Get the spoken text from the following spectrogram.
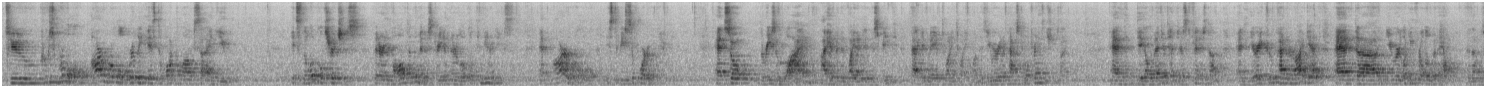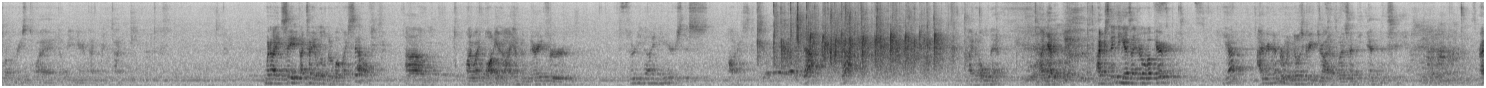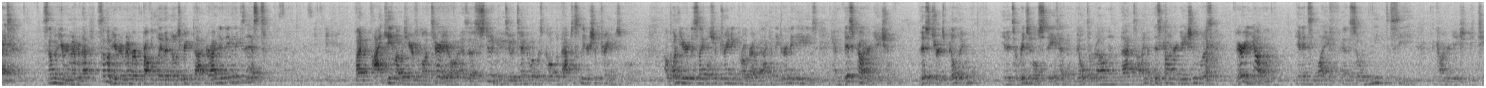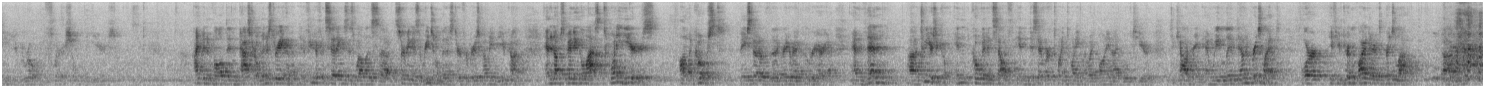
to whose role, our role really is to walk alongside you. It's the local churches that are involved in the ministry in their local communities. And our role is to be supportive of you. And so the reason why I had been invited in to speak back in May of 2021 is you were in a pastoral transition time. And Dale Legend had just finished up and Gary Coop hadn't arrived yet, and uh, you were looking for a little bit of help. And that was one of the reasons why I ended up being here at that point in time. When I say, I tell you a little bit about myself, um, my wife Bonnie and I have been married for 39 years this August. Yeah, yeah. I'm an old man. I get it. I was thinking as I drove up here, yeah, I remember when Nose Creek Drive was at the end of the city. Right? Some of you remember that. Some of you remember probably that Nose Creek Drive didn't even exist. But I came out here from Ontario as a student to attend what was called the Baptist Leadership Training School, a one-year discipleship training program back in the early 80s. And this congregation, this church building, in its original state, had been built around that time, and this congregation was very young in its life, and so neat to see the congregation continue to grow and flourish over. I've been involved in pastoral ministry in a, in a few different settings, as well as uh, serving as a regional minister for British Columbia and the Yukon. Ended up spending the last 20 years on the coast based out of the Greater Vancouver area. And then uh, two years ago, in COVID itself, in December of 2020, my wife Bonnie and I moved here to Calgary, and we lived down in Bridgeland, or if you've driven by there, it's Bridgeland. Uh,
